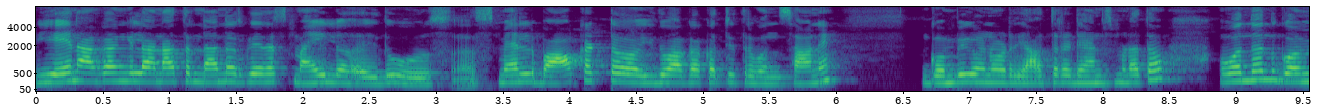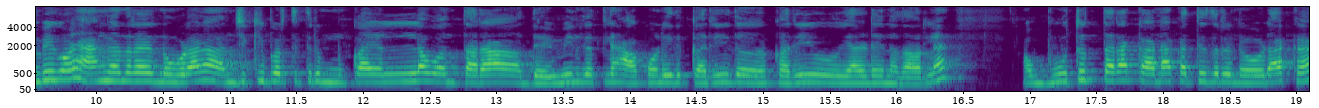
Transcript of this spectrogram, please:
ಏನು ಆಗಂಗಿಲ್ಲ ಅನ್ನತ್ರ ನನಗೆ ಸ್ಮೈಲ್ ಇದು ಸ್ಮೆಲ್ ಬಾಕಟ್ ಕಟ್ ಇದು ಆಗಾಕತ್ತಿತ್ತು ರೀ ಒಂದು ಸಾನೆ ಗೊಂಬಿಗಳು ನೋಡ್ರಿ ಯಾವ ಥರ ಡ್ಯಾನ್ಸ್ ಮಾಡತ್ತಾವ ಒಂದೊಂದು ಗೊಂಬಿಗಳು ಹೆಂಗಂದ್ರೆ ನೋಡೋಣ ಅಂಜಿಕೆ ಬರ್ತಿತ್ರಿ ಮುಖ ಎಲ್ಲ ಒಂಥರ ದೆವ್ವಿನ ಗತ್ಲೆ ಹಾಕೊಂಡಿದ್ದು ಕರಿದು ಕರಿ ಎರಡೇನದವ್ರಲ್ಲೇ ಅವು ಭೂತದ ಥರ ಕಾಣಕತ್ತಿದ್ರು ನೋಡಕ್ಕೆ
